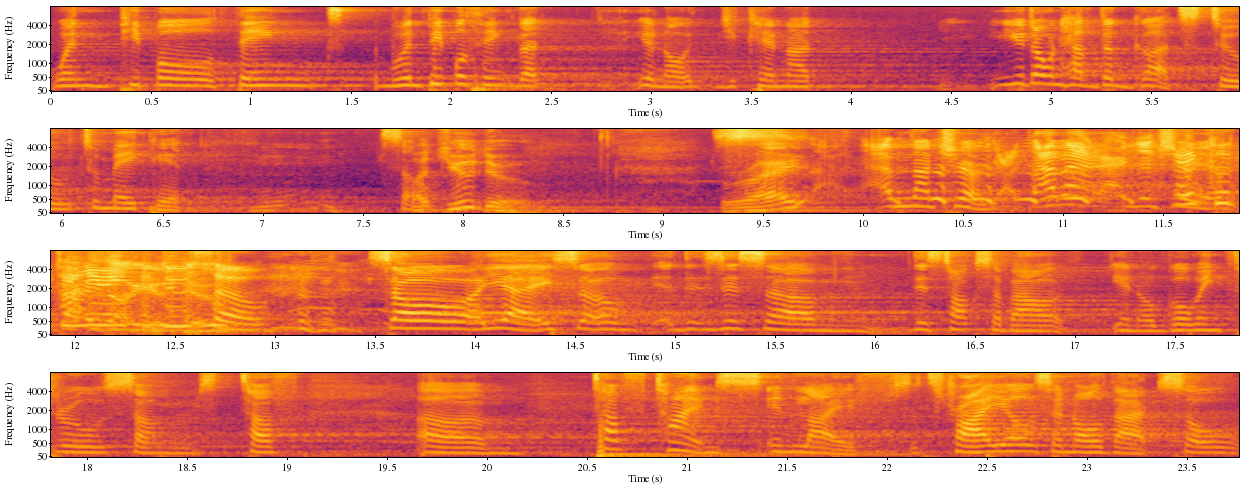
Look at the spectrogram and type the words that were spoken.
when people think when people think that you know you cannot you don't have the guts to to make it so But you do, right? I'm not sure. I'm, I'm not sure And yet. continuing to do do. so. So yeah, so this is um, this talks about you know going through some tough um, tough times in life, it's trials and all that. So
